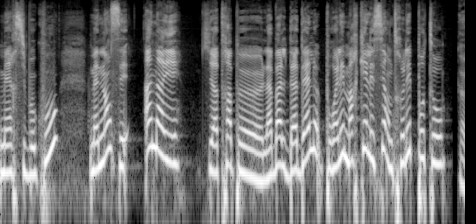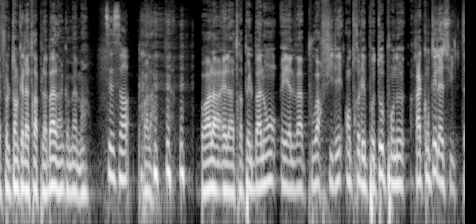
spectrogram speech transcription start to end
Merci beaucoup. Maintenant, c'est Anaé qui attrape euh, la balle d'Adèle pour aller marquer l'essai entre les poteaux. Il faut le temps qu'elle attrape la balle hein, quand même. hein. C'est ça. Voilà. voilà, elle a attrapé le ballon et elle va pouvoir filer entre les poteaux pour nous raconter la suite.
